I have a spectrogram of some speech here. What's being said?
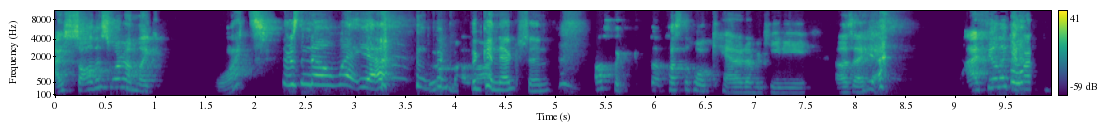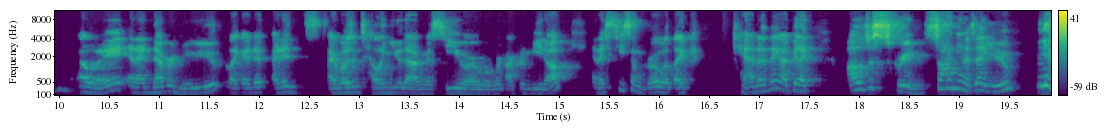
I saw this one. I'm like, what? there's no way. Yeah, the, the connection. Plus the plus the whole Canada bikini. I was like, Yeah. I feel like if I was in LA and I never knew you, like I didn't, I didn't, I wasn't telling you that I'm gonna see you or we're not gonna meet up, and I see some girl with like Canada thing, I'd be like, I'll just scream, Sonia, is that you? Yeah,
